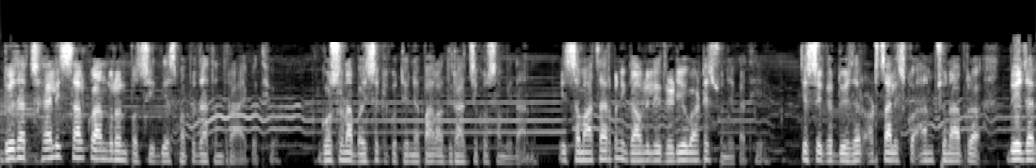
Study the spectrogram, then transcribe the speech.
दुई हजार छयालिस सालको आन्दोलनपछि देशमा प्रजातन्त्र आएको थियो। घोषणा भइसकेको थियो नेपाल अधिराज्यको संविधान। यी समाचार पनि गाउँले रेडियोबाटै सुनेका थिए। त्यसै गरी दुई हजार अडचालिसको आम चुनाव र दुई हजार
